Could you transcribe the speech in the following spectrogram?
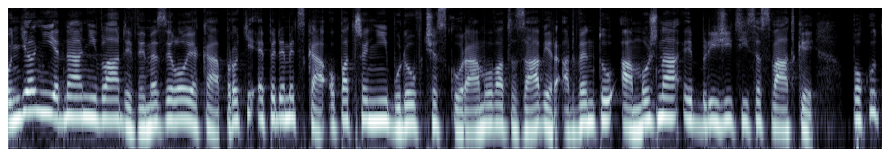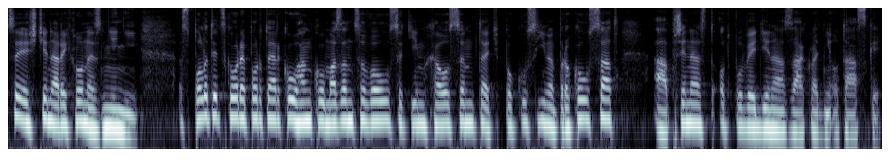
Pondělní jednání vlády vymezilo, jaká protiepidemická opatření budou v Česku rámovat závěr adventu a možná i blížící se svátky, pokud se ještě narychlo nezmění. S politickou reportérkou Hankou Mazancovou se tím chaosem teď pokusíme prokousat a přinést odpovědi na základní otázky.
